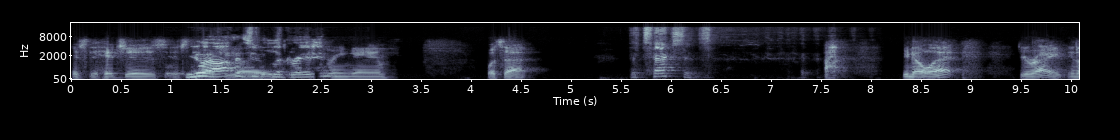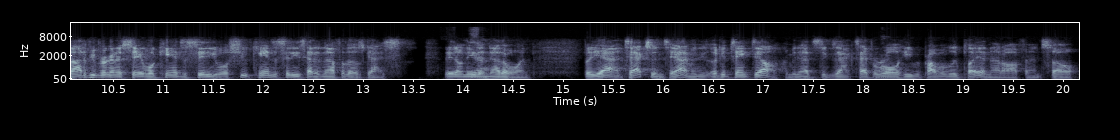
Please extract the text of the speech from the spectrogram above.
it's the hitches. It's you know what offense would look great in screen game. What's that? The Texans. Ah, you know what? You're right. And a lot of people are going to say, "Well, Kansas City." Well, shoot, Kansas City's had enough of those guys. They don't need yeah. another one. But yeah, Texans. Yeah, I mean, look at Tank Dell. I mean, that's the exact type of role he would probably play in that offense. So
